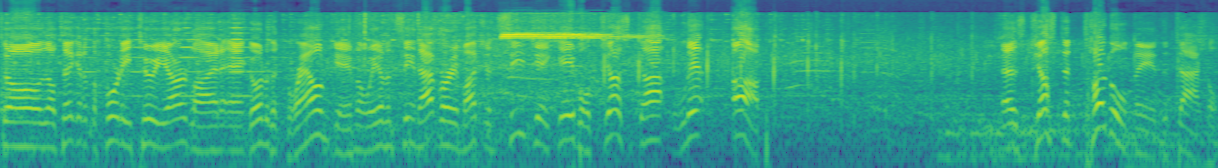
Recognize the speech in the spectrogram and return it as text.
So they'll take it at the 42-yard line and go to the ground game, and we haven't seen that very much. And C.J. Gable just got lit up as Justin Tuggle made the tackle.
